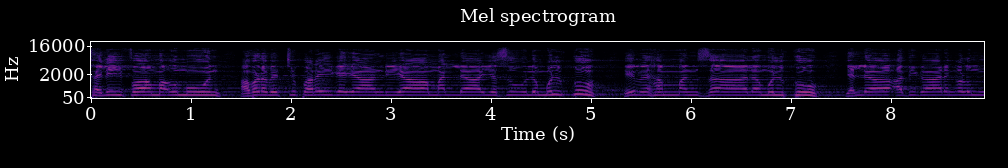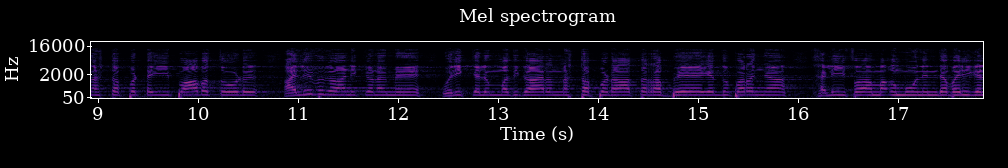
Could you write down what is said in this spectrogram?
ഖലീഫ മഹ്മൂൻ അവിടെ വെച്ച് പറയുകയാണ് യാ മല്ല എല്ലാ അധികാരങ്ങളും നഷ്ടപ്പെട്ട ഈ പാപത്തോട് അലിവ് കാണിക്കണമേ ഒരിക്കലും അധികാരം നഷ്ടപ്പെടാത്ത റബ്ബേ എന്ന് പറഞ്ഞ ഖലീഫ മഹ്മൂനിന്റെ വരികൾ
